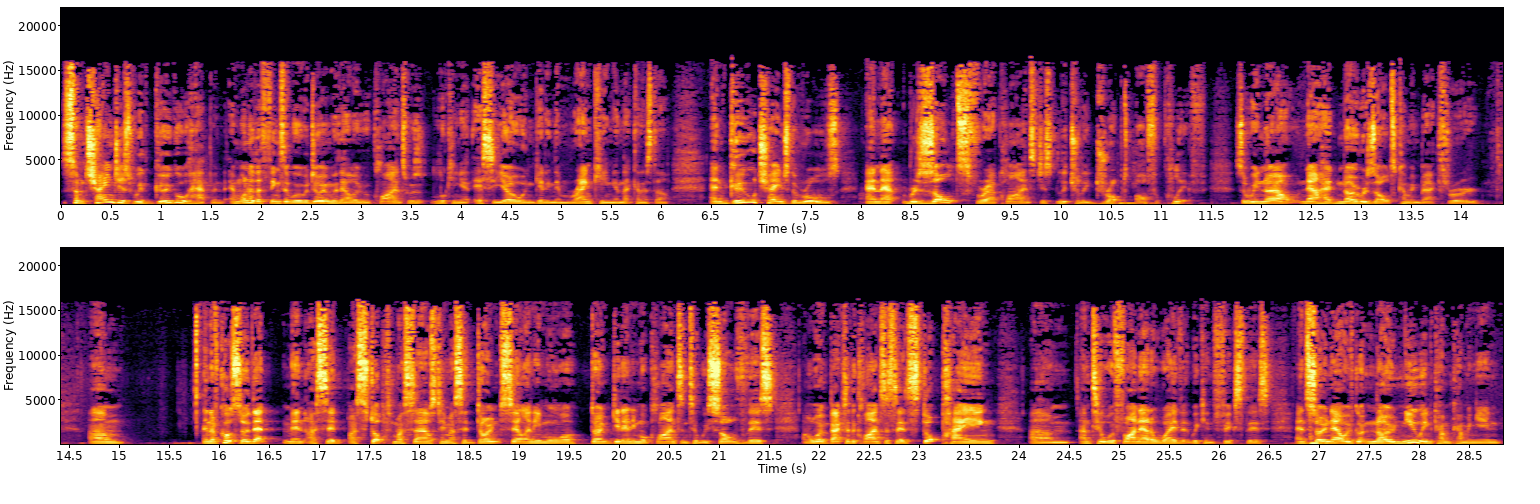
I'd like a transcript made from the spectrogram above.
some changes with Google happened. And one of the things that we were doing with our local clients was looking at SEO and getting them ranking and that kind of stuff. And Google changed the rules and our results for our clients just literally dropped off a cliff. So we now, now had no results coming back through. Um, and of course, so that meant I said, I stopped my sales team. I said, don't sell anymore. Don't get any more clients until we solve this. And I went back to the clients and said, stop paying um, until we find out a way that we can fix this. And so now we've got no new income coming in,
